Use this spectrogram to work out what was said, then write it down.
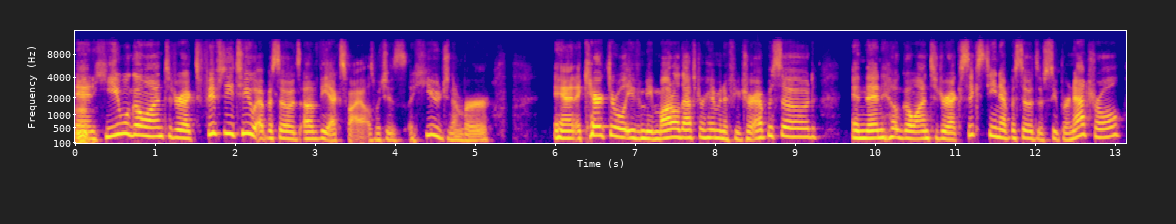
and he will go on to direct 52 episodes of The X Files, which is a huge number. And a character will even be modeled after him in a future episode. And then he'll go on to direct 16 episodes of Supernatural.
